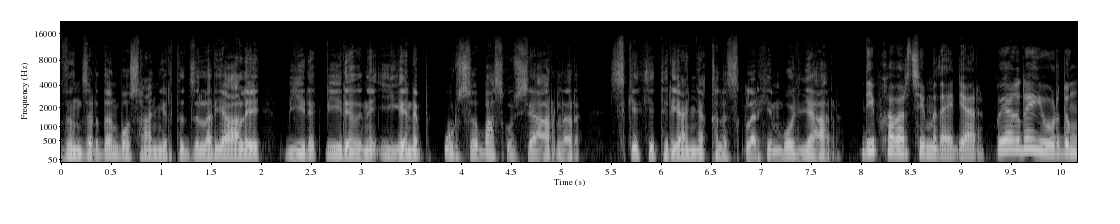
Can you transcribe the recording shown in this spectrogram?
zynjyrdan boşan ýyrtyjylar ýaly birek-biregine igenip, urşa baş goşýarlar. Şikes ýetirýän ýakalyşyklar hem bolýar. Diýip, habarçymyz aýdýar. Bu ýagdaý ýurduň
